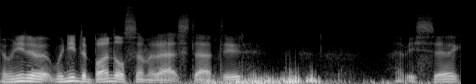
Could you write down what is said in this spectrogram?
Yeah, we need to we need to bundle some of that stuff, dude. That'd be sick.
